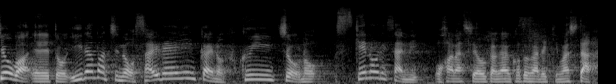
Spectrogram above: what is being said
今日は、えーと、飯田町の祭礼委員会の副委員長の助則さんにお話を伺うことができました。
